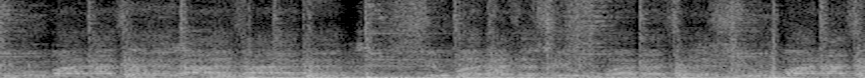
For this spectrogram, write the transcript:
शिवराज शिवराज शिवराज शिवराज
